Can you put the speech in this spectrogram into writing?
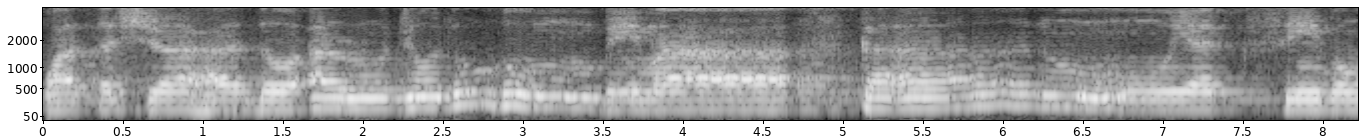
وتشهد أرجلهم بما كانوا يكسبون.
